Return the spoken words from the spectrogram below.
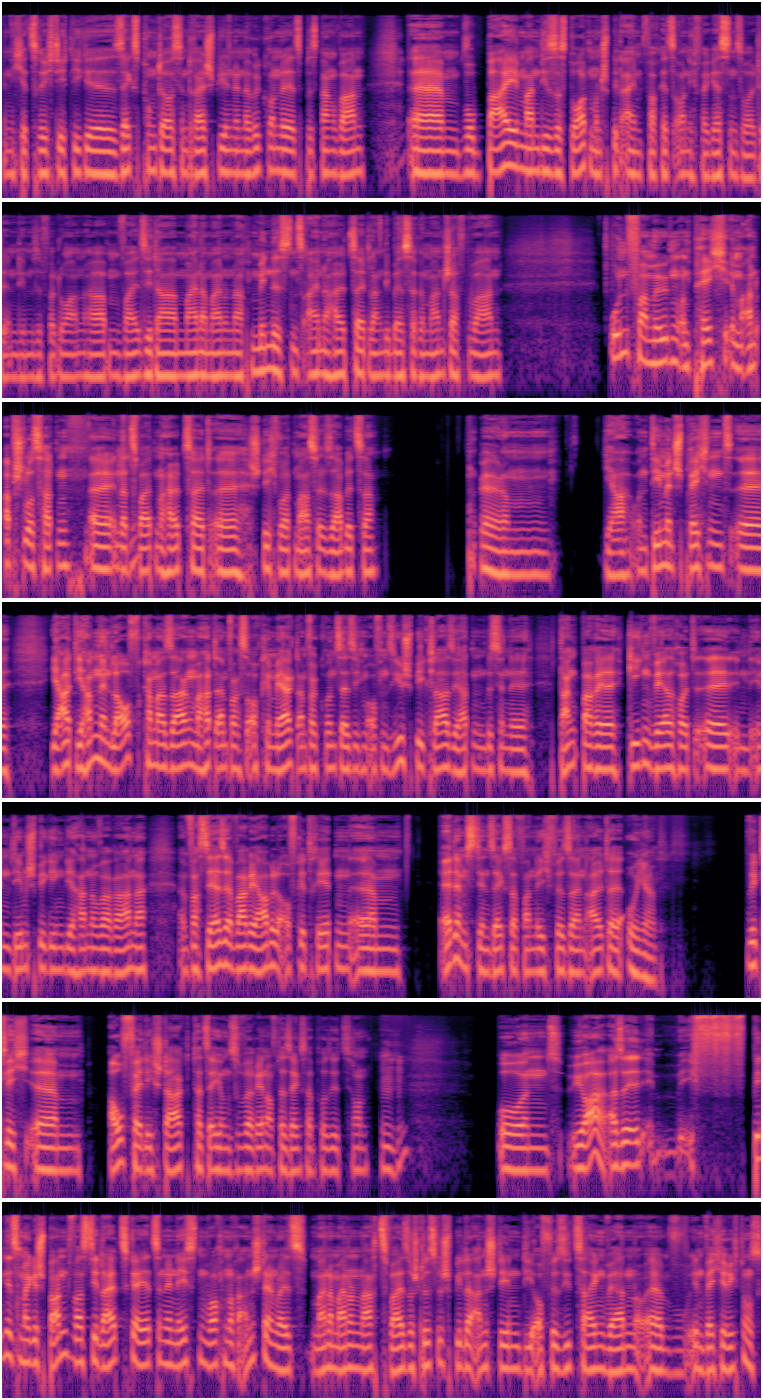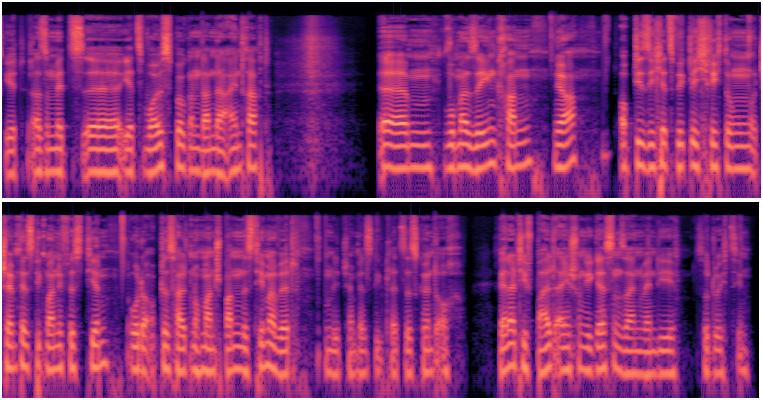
wenn ich jetzt richtig liege, sechs Punkte aus den drei Spielen in der Rückrunde jetzt bislang waren, ähm, wobei man dieses Dortmund-Spiel einfach jetzt auch nicht vergessen sollte, in dem sie verloren haben, weil sie da meiner Meinung nach mindestens eine Halbzeit lang die bessere Mannschaft waren. Unvermögen und Pech im Abschluss hatten äh, in der Mhm. zweiten Halbzeit, äh, Stichwort Marcel Sabitzer. Ähm, ja, und dementsprechend, äh, ja, die haben einen Lauf, kann man sagen. Man hat einfach es auch gemerkt, einfach grundsätzlich im Offensivspiel. Klar, sie hatten ein bisschen eine dankbare Gegenwehr heute äh, in, in dem Spiel gegen die Hannoveraner. Einfach sehr, sehr variabel aufgetreten. Ähm, Adams, den Sechser, fand ich für sein Alter Oh ja. wirklich ähm, auffällig stark, tatsächlich und souverän auf der Sechserposition. Mhm. Und ja, also ich bin jetzt mal gespannt, was die Leipziger jetzt in den nächsten Wochen noch anstellen, weil jetzt meiner Meinung nach zwei so Schlüsselspiele anstehen, die auch für sie zeigen werden, äh, in welche Richtung es geht. Also mit äh, jetzt Wolfsburg und dann der Eintracht, ähm, wo man sehen kann, ja, ob die sich jetzt wirklich Richtung Champions League manifestieren oder ob das halt nochmal ein spannendes Thema wird um die Champions League Plätze. Das könnte auch relativ bald eigentlich schon gegessen sein, wenn die so durchziehen.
